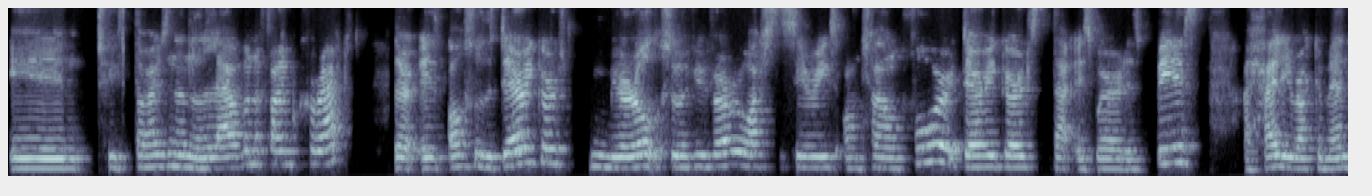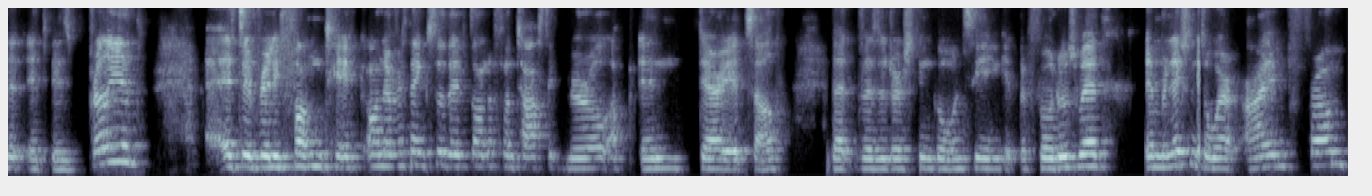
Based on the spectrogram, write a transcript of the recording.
in 2011, if I'm correct. There is also the Derry Girls mural. So if you've ever watched the series on Channel 4, Derry Girls, that is where it is based. I highly recommend it. It is brilliant. It's a really fun take on everything. So they've done a fantastic mural up in Derry itself that visitors can go and see and get their photos with. In relation to where I'm from,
